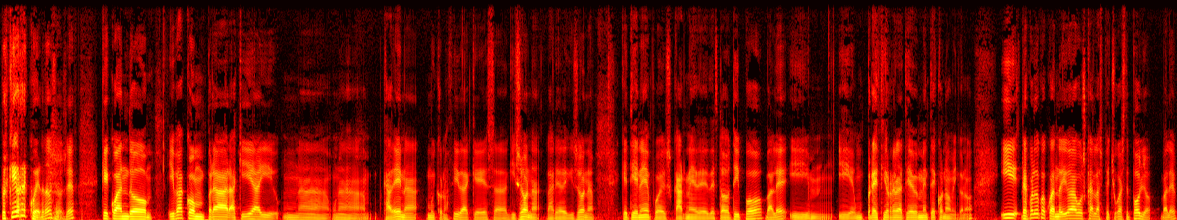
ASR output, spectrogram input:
Pues que yo recuerdo, Joseph, que cuando iba a comprar, aquí hay una, una cadena muy conocida que es uh, Guisona, la área de Guisona, que tiene pues carne de, de todo tipo, ¿vale? Y, y, un precio relativamente económico, ¿no? Y recuerdo que cuando iba a buscar las pechugas de pollo, ¿vale?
